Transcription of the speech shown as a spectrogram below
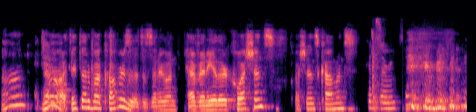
Uh, no, I think that about covers it. Does anyone have any other questions? Questions, comments, concerns?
